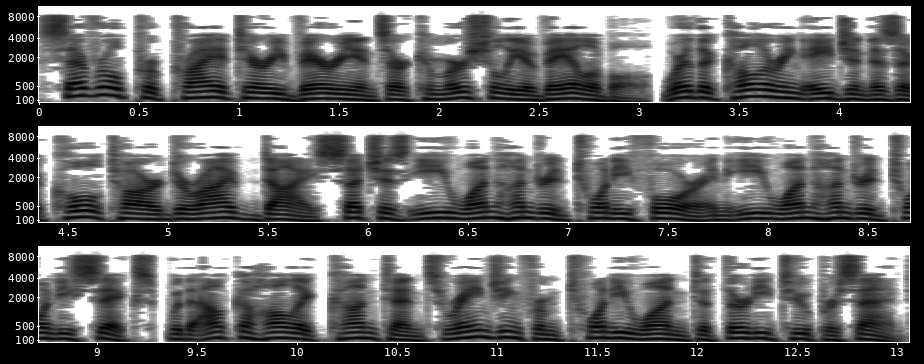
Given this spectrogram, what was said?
Several proprietary variants are commercially available, where the coloring agent is a coal tar-derived dye such as E124 and E126, with alcoholic contents ranging from 21 to 32%.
